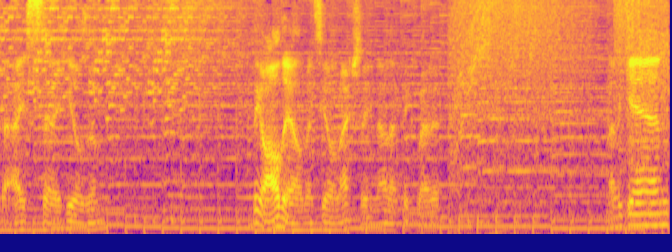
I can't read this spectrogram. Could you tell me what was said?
The ice uh, heals him. I think all the elements heal him actually, now that I think about it. Not again.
